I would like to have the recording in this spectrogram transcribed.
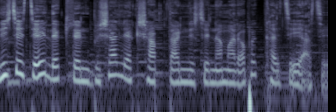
নিচে চেয়ে দেখলেন বিশাল এক সাপ তার নিচে নামার অপেক্ষায় চেয়ে আছে।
